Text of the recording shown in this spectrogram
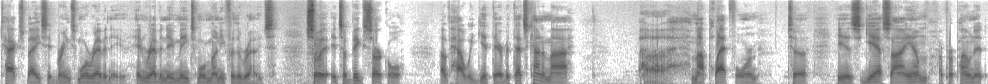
tax base, it brings more revenue, and revenue means more money for the roads. So it's a big circle of how we get there, but that's kind of my uh, my platform to is yes, I am a proponent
